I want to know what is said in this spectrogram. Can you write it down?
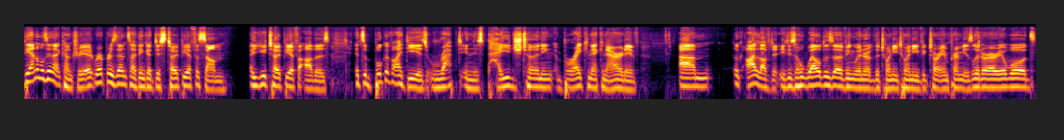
The animals in that country, it represents, I think, a dystopia for some, a utopia for others. It's a book of ideas wrapped in this page turning, breakneck narrative. Um, look, I loved it. It is a well deserving winner of the 2020 Victorian Premier's Literary Awards.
